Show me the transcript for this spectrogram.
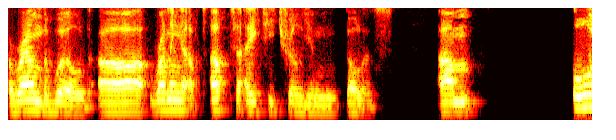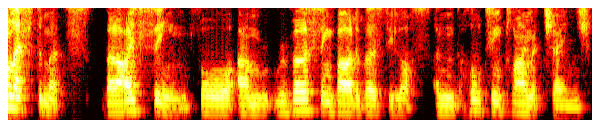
around the world are running up, up to $80 trillion. Um, all estimates that I've seen for um, reversing biodiversity loss and halting climate change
